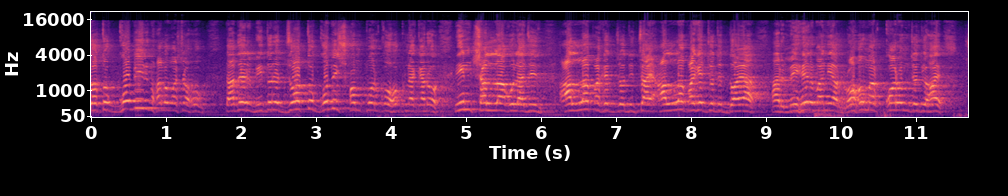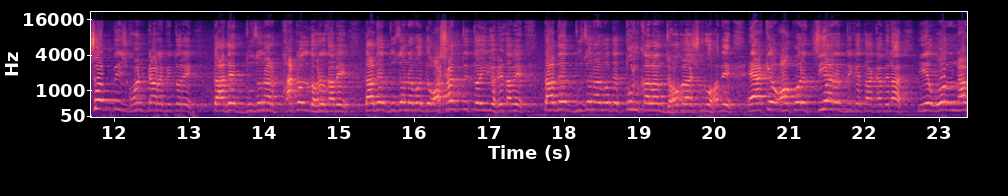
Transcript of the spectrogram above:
যত গভীর ভালোবাসা হোক, তাদের ভিতরে যত গভীর সম্পর্ক হোক না কেন ইনশাল্লাহুল আজিজ, আল্লাহ পাখের যদি চায়, আল্লাহ পাখের যদি দয়া আর মেহেরবানি আর রহম আর করম যদি হয়, চব্বিশ ঘণ্টার ভিতরে তাদের দুজনের ফাটল ধরে যাবে, তাদের দুজনের মধ্যে অশান্তি তৈরি হয়ে যাবে, তাদের দুজনের মধ্যে তুলকালাম ঝগড়া শুরু হবে, একে অপরের চেয়ারের দিকে তাকাবে না, এ ওর নাম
